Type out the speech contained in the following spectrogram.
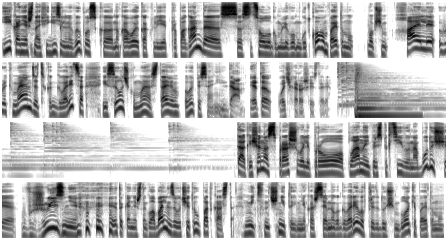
И, конечно, офигительный выпуск «На кого и как влияет пропаганда» социологом Львом Гудковым. Поэтому, в общем, highly recommended, как говорится, и ссылочку мы оставим в описании. Да, это очень хорошая история. Так, еще нас спрашивали про планы и перспективы на будущее в жизни. Это, конечно, глобально звучит и у подкаста. Мить, начни ты. Мне кажется, я много говорила в предыдущем блоке, поэтому...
